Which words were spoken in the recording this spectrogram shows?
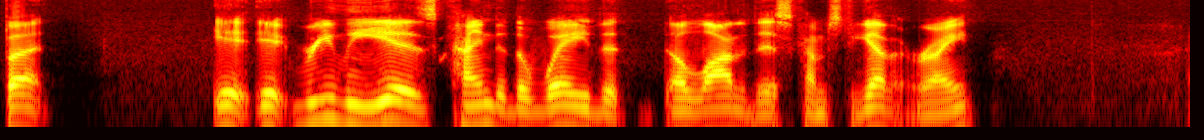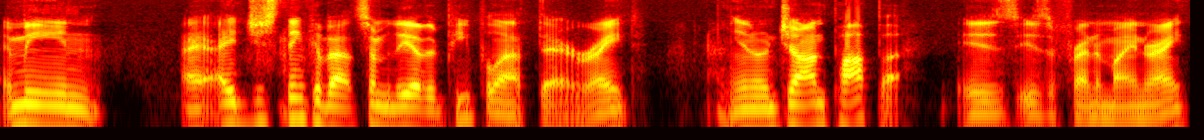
but it, it really is kind of the way that a lot of this comes together, right? I mean, I, I just think about some of the other people out there, right? You know, John Papa is is a friend of mine, right?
